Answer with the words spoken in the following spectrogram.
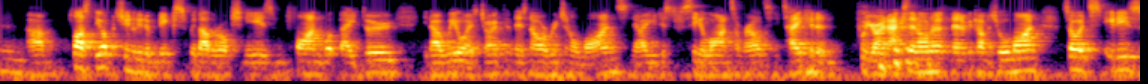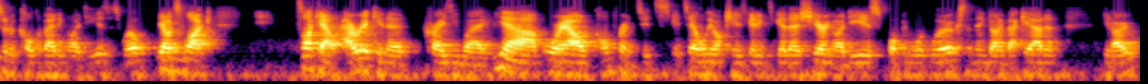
Mm. Um, plus, the opportunity to mix with other auctioneers and find what they do. You know, we always joke that there's no original lines. You know, you just see a line somewhere else, and you take it and put your own accent on it, and then it becomes your line. So it's it is sort of cultivating ideas as well. You know, it's Mm. like it's like our AREC in a crazy way. Yeah. Um, or our conference. It's it's all the auctioneers getting together, sharing ideas, swapping what works, and then going back out and you know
